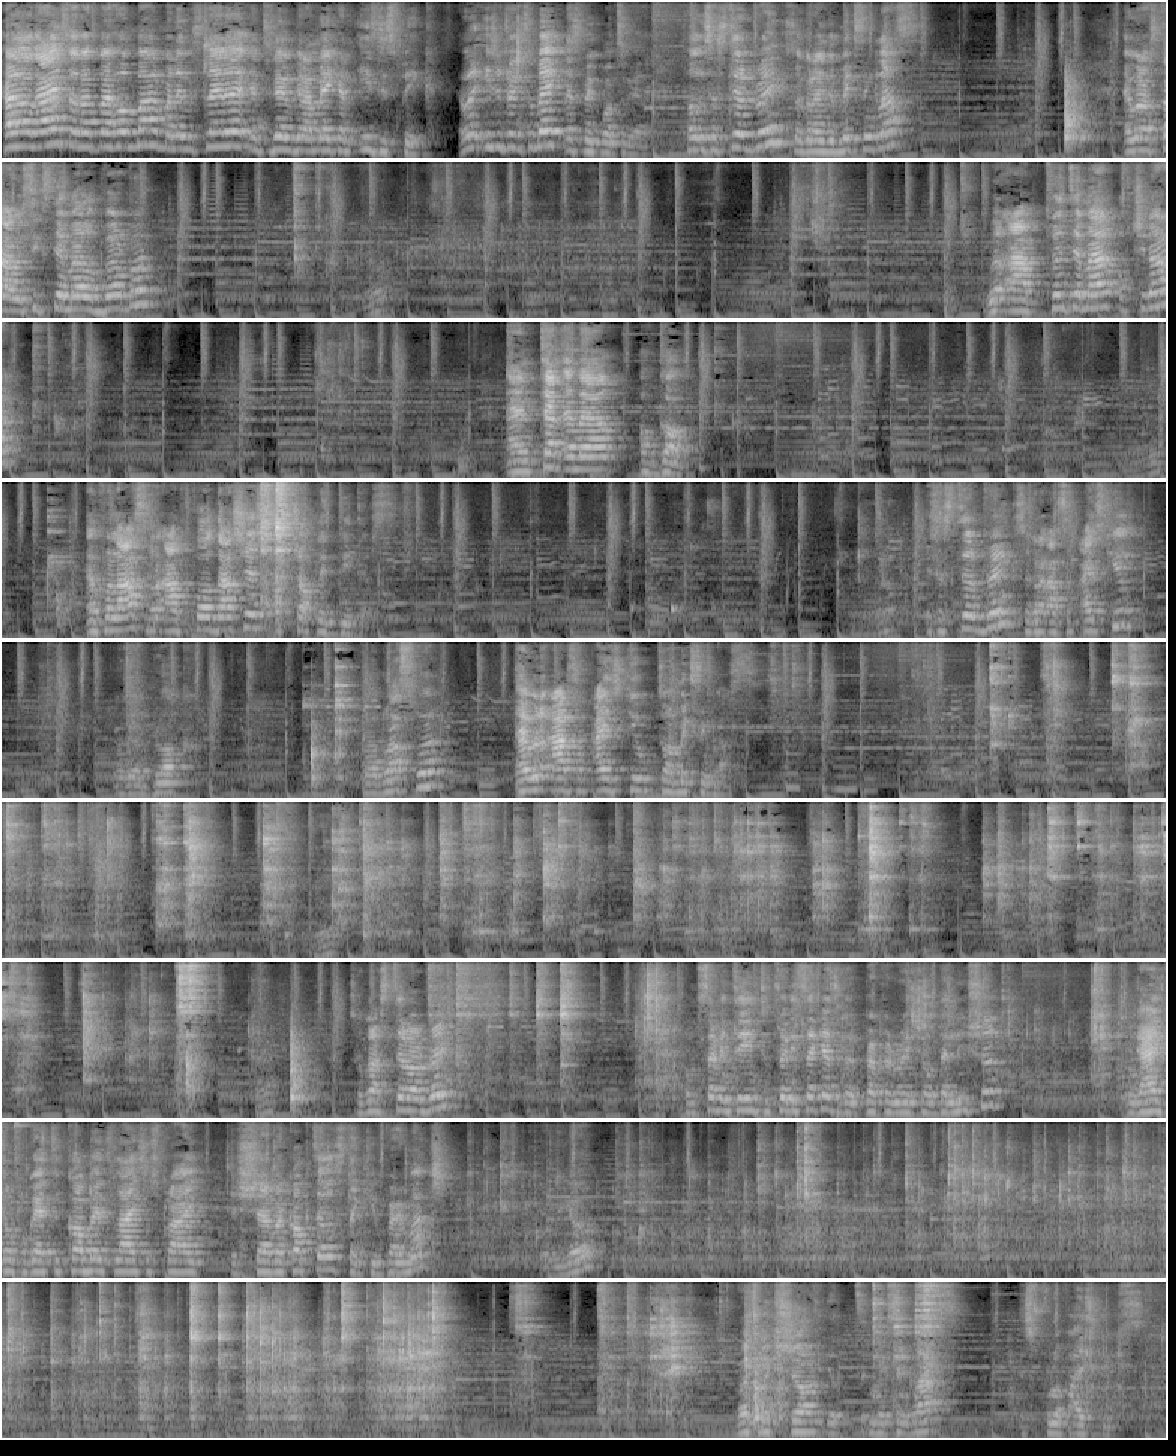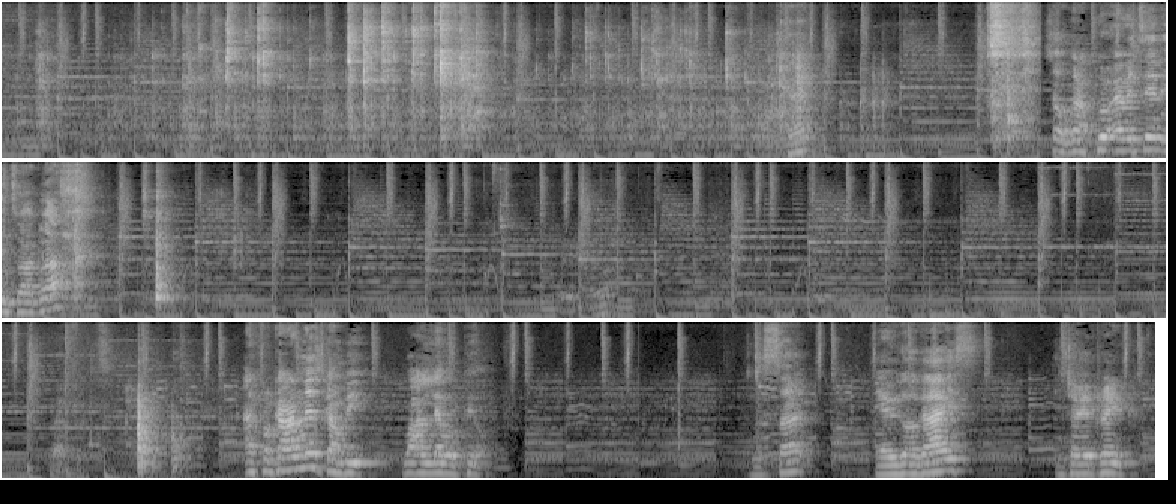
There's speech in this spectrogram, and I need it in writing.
Hello guys, so that's my home bar. My name is Lele and today we're gonna make an easy speak. A very easy drink to make, let's make one together. So it's a still drink, so we're gonna need a mixing glass. And we're gonna start with 60 ml of bourbon. We'll add 20 ml of Cynar. And 10 ml of gomme. And for last, we're gonna add 4 dashes of chocolate bitters. It's a still drink, so we're gonna add some ice cube. We're gonna block our glassware. And we're gonna add some ice cube to our mixing glass. So we're gonna stir our drink from 17 to 20 seconds a perfect ratio of dilution. And guys, don't forget to comment, like, subscribe, and share my cocktails. Thank you very much. There we go. Let's make sure your mixing glass is full of ice cubes. Okay. So we're gonna pour everything into our glass. And for garnish, it's gonna be one lemon peel. The side. Here we go, guys. Enjoy your drink.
